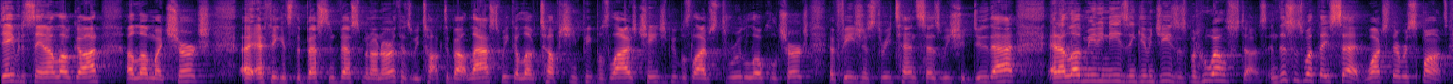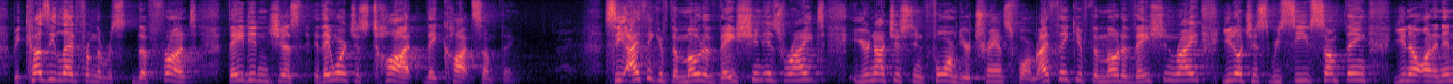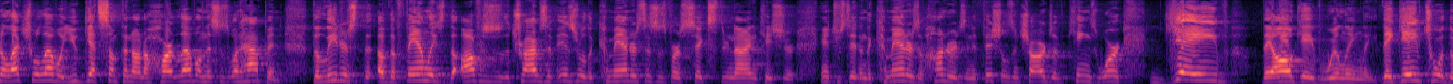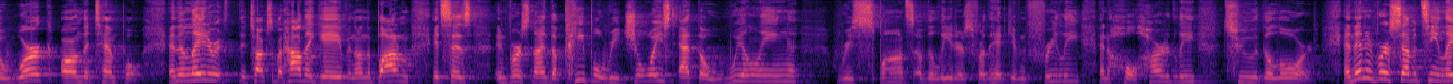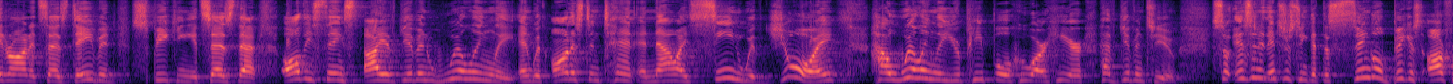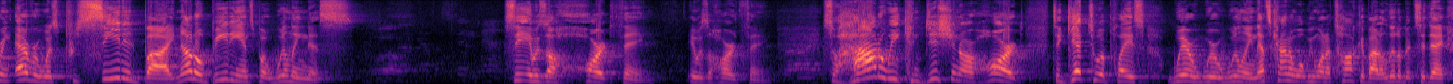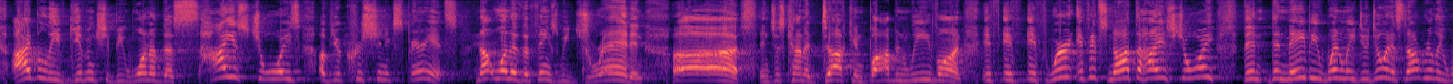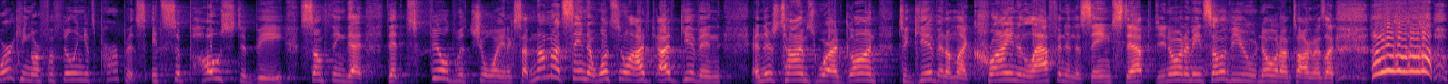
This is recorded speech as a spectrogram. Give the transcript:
David is saying, I love God. I love my church. I think it's the best investment on earth, as we talked about last week. I love touching people's lives, changing people's lives through the local church. Ephesians 3.10 says we should do that. And I love meeting needs and giving Jesus, but who else does? And this is what they said. Watch their response. Because he led from the, the front, they didn't just, they weren't just taught, they caught something. See, I think if the motivation is right, you're not just informed, you're transformed. I think if the motivation right, you don't just receive something, you know, on an intellectual level, you get something on a heart level, and this is what happened. The leaders of the families, the officers of the tribes of Israel, the commanders, this is verse 6 through 9 in case you're interested, and the commanders of hundreds and officials in charge of the king's work gave they all gave willingly. They gave toward the work on the temple. And then later it, it, talks about how they gave. And on the bottom it says in verse 9, the people rejoiced at the willing response of the leaders, for they had given freely and wholeheartedly to the Lord. And then in verse 17, later on, it says, David speaking, it says that all these things I have given willingly and with honest intent, and now I've seen with joy how willingly your people who are here have given to you. So isn't it interesting that the single biggest offering ever was preceded by not obedience, but willingness? See, it was a heart thing. It was a hard thing. So, how do we condition our heart to get to a place where we're willing? That's kind of what we want to talk about a little bit today. I believe giving should be one of the highest joys of your Christian experience, not one of the things we dread and, uh, and just kind of duck and bob and weave on. If, if, if, we're, if it's not the highest joy, then, then maybe when we do do it, it's not really working or fulfilling its purpose. It's supposed to be something that, that's filled with joy and excitement. I'm not saying that once in a while I've, I've given, and there's times where I've gone to give and I'm like crying and laughing in the same step. Do you know what I mean? Some of you know what I'm talking about. It's like, ah,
